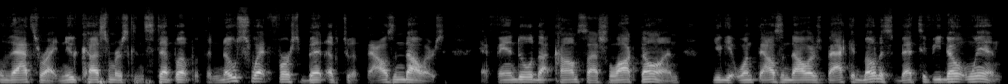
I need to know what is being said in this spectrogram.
That's right. New customers can step up with a no sweat first bet up to a thousand dollars at fanduel.com slash locked on. You get one thousand dollars back in bonus bets if you don't win.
